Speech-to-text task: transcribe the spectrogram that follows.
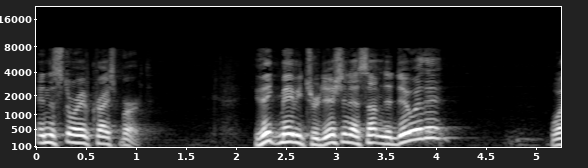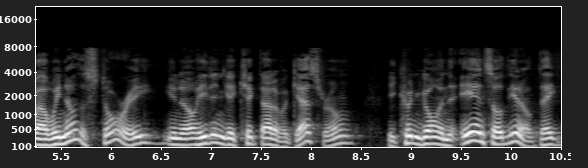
in the story of Christ's birth? You think maybe tradition has something to do with it? Well, we know the story. You know, he didn't get kicked out of a guest room. He couldn't go in the inn, so you know they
